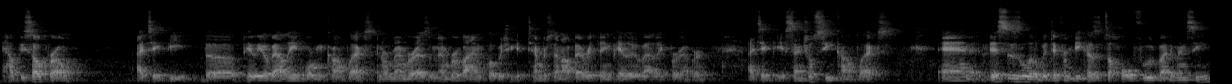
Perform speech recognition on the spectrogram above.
Healthy Cell Pro. I take the, the Paleo Valley Organ Complex, and remember, as a member of I Am Clovis, you get 10% off everything Paleo Valley forever. I take the Essential C Complex, and this is a little bit different because it's a whole food vitamin C.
